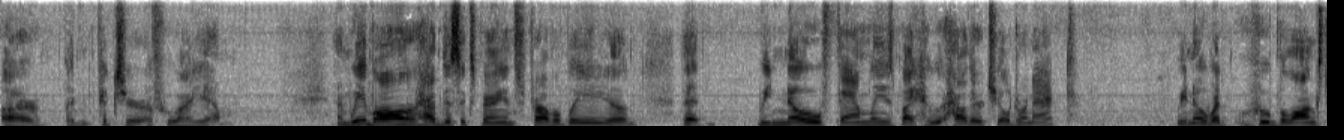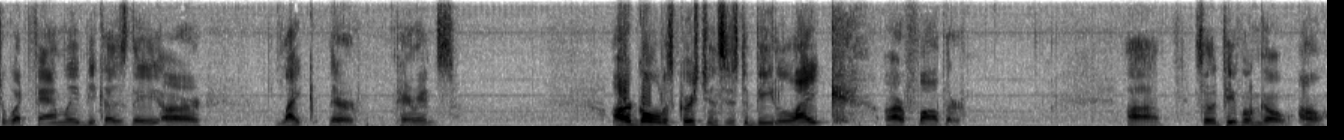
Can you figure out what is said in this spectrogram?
are a picture of who I am. And we've all had this experience probably uh, that we know families by who, how their children act. We know what, who belongs to what family because they are like their parents. Our goal as Christians is to be like our Father. Uh, so that people can go, oh,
